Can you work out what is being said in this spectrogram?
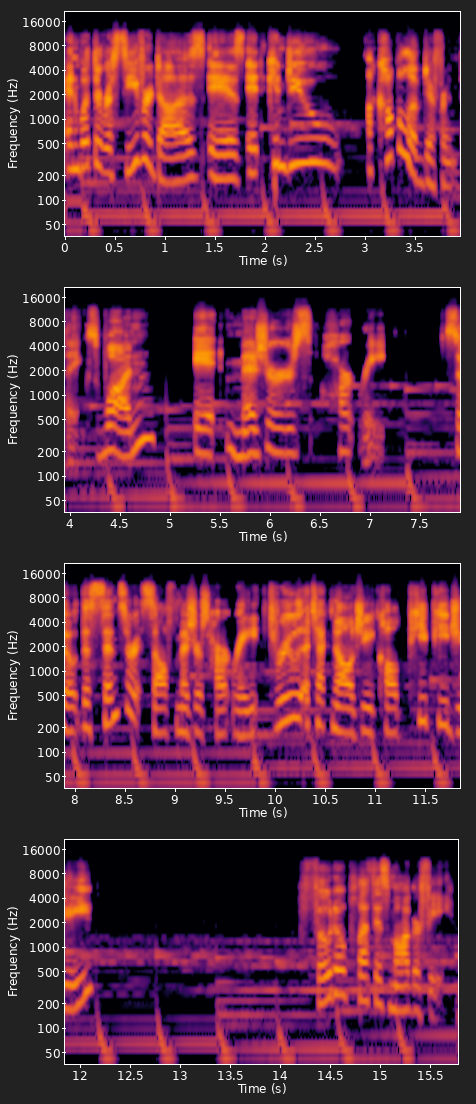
And what the receiver does is it can do a couple of different things. One, it measures heart rate. So the sensor itself measures heart rate through a technology called PPG, photoplethysmography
